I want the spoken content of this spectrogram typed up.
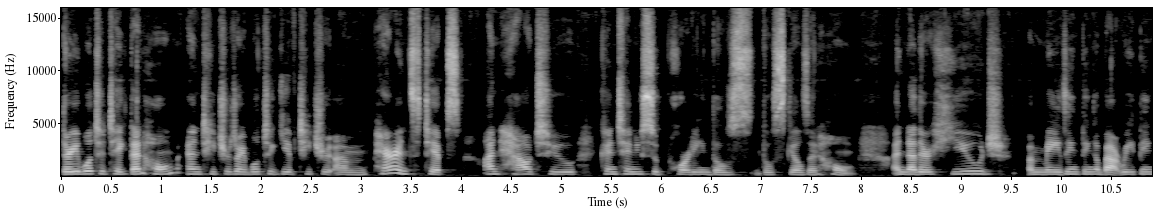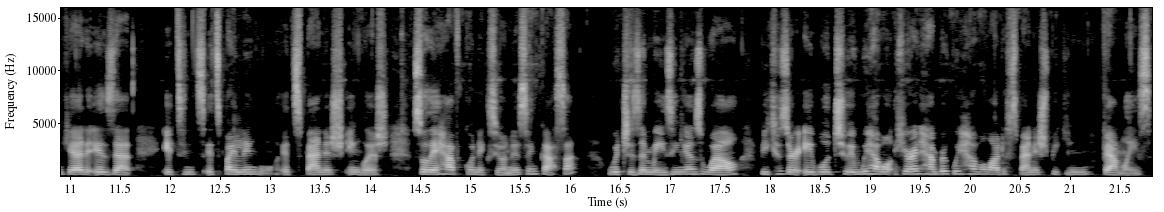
they're able to take that home and teachers are able to give teacher um, parents tips on how to continue supporting those, those skills at home. Another huge amazing thing about Rethink Ed is that it's, it's bilingual, it's Spanish, English. So they have Conexiones en Casa, which is amazing as well because they're able to. We have here at Hambric, we have a lot of Spanish-speaking families,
